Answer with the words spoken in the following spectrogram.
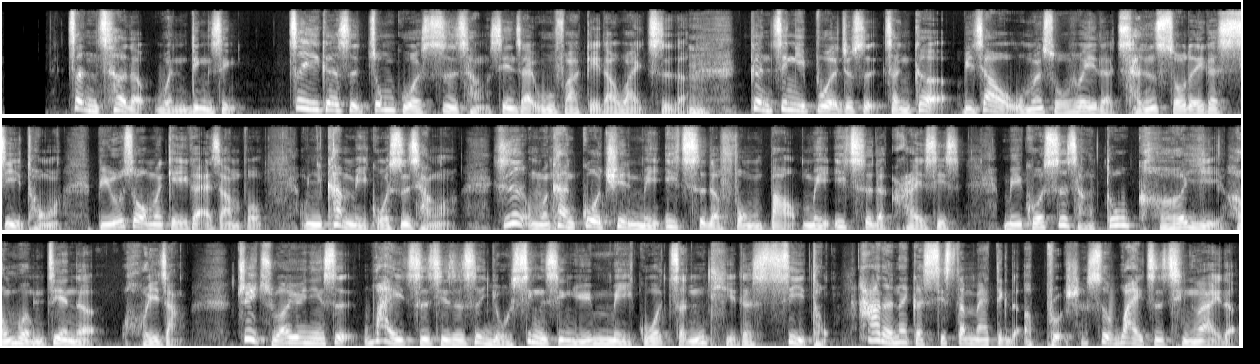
政策的稳定性。这一个是中国市场现在无法给到外资的。更进一步的就是整个比较我们所谓的成熟的一个系统啊，比如说我们给一个 example，你看美国市场哦，其实我们看过去每一次的风暴，每一次的 crisis，美国市场都可以很稳健的回涨。最主要原因是外资其实是有信心于美国整体的系统，它的那个 systematic 的 approach 是外资青睐的。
